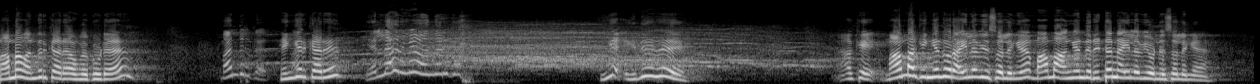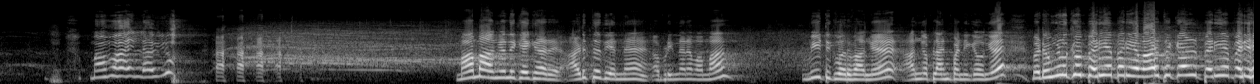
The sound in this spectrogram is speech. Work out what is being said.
மாமா வந்திருக்காரு அவங்க கூட? வந்திருக்காரு. எங்க இருக்காரு? எல்லாருமே வந்திருக்காரு. இது இது. ஓகே மாமாக்கு இங்கேருந்து ஒரு ஐ லவ் யூ சொல்லுங்க. மாமா அங்கேருந்து ரிட்டன் ஐ லவ் யூ ஒன்று சொல்லுங்க. மாமா ஐ லவ் யூ மாமா அங்கேருந்து கேட்குறாரு அடுத்தது என்ன அப்படின்னு தானே மாமா? வீட்டுக்கு வருவாங்க அங்கே பிளான் பண்ணிக்கோங்க. பட் உங்களுக்கும் பெரிய பெரிய வாழ்த்துக்கள் பெரிய பெரிய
